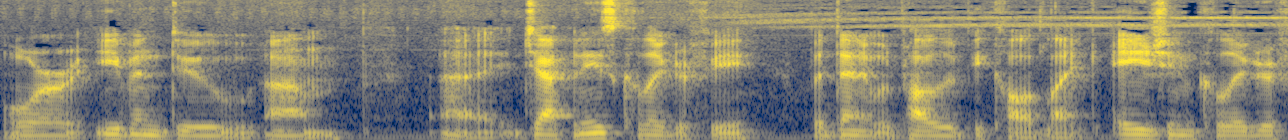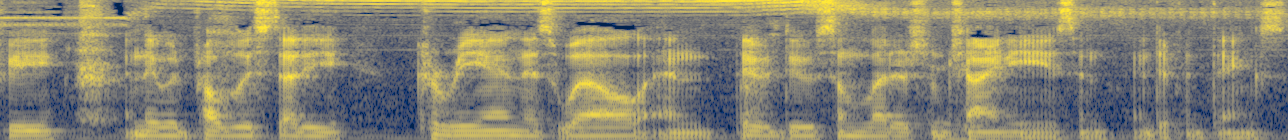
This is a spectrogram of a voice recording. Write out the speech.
or even do um, uh, Japanese calligraphy. But then it would probably be called like Asian calligraphy, and they would probably study Korean as well, and they would do some letters from Chinese and, and different things.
